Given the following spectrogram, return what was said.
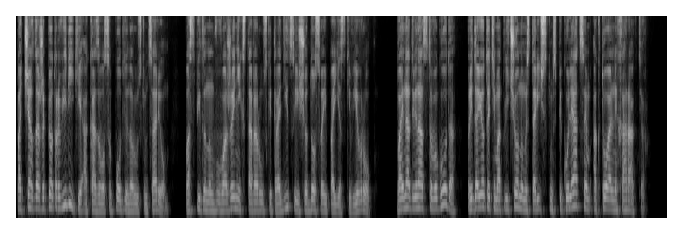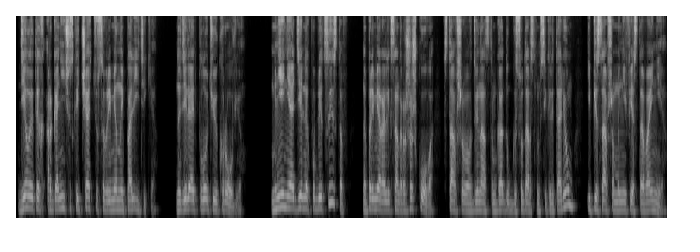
подчас даже Петр Великий оказывался подлинно русским царем, воспитанным в уважении к старорусской традиции еще до своей поездки в Европу. Война 12 года придает этим отвлеченным историческим спекуляциям актуальный характер, делает их органической частью современной политики, наделяет плотью и кровью. Мнение отдельных публицистов, например, Александра Шишкова, ставшего в 12 году государственным секретарем и писавшим манифест о войне,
